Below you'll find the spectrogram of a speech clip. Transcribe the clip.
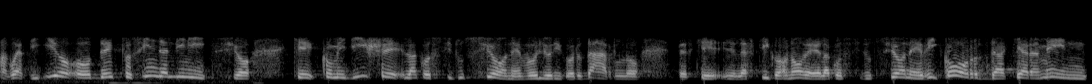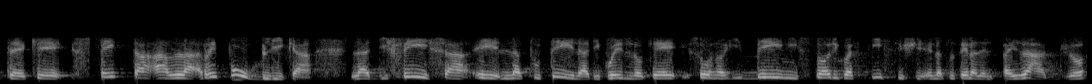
Ma guardi, io ho detto sin dall'inizio che come dice la Costituzione, voglio ricordarlo perché eh, l'articolo 9 della Costituzione ricorda chiaramente che spetta alla Repubblica la difesa e la tutela di quello che sono i beni storico-artistici e la tutela del paesaggio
